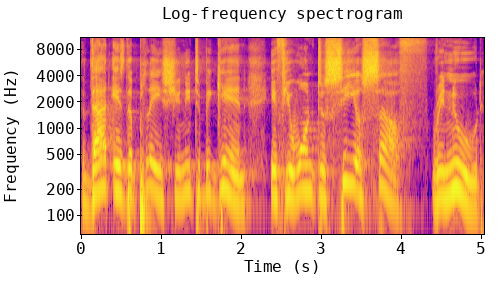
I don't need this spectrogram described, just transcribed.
That is the place you need to begin if you want to see yourself renewed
